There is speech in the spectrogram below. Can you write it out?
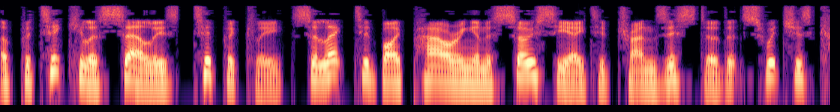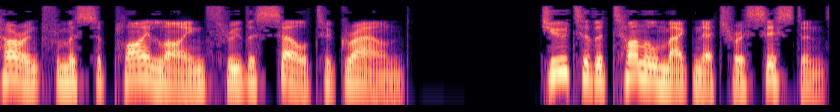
A particular cell is typically selected by powering an associated transistor that switches current from a supply line through the cell to ground. Due to the tunnel magnetoresistance,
